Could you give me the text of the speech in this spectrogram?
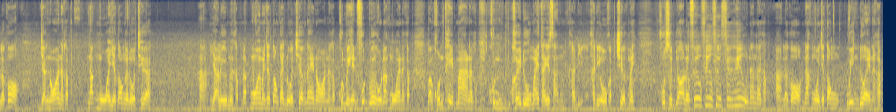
แล้วก็อย่างน้อยนะครับ นักมวยจะต้องกระโดดเชือก อย่าลืมนะครับนักมวยมันจะต้องกระโดดเชือกแน่นอนนะครับคุณไปเห็นฟุตเวิร์กของนักมวยนะครับบางคนเทพมากนะคุณเคยดูไหมไทสันคาร์ดิคาดิโอกับเชือกไหมโคตรสุดยอดเลยฟิวฟิวฟิวฟิวฟิวนั่นนะครับอ่าแล้วก็นักมวยจะต้องวิ่งด้วยนะครับ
